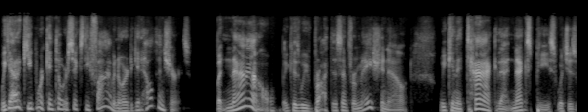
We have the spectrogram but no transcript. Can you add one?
We got to keep working until we're 65 in order to get health insurance. But now, because we've brought this information out, we can attack that next piece, which is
